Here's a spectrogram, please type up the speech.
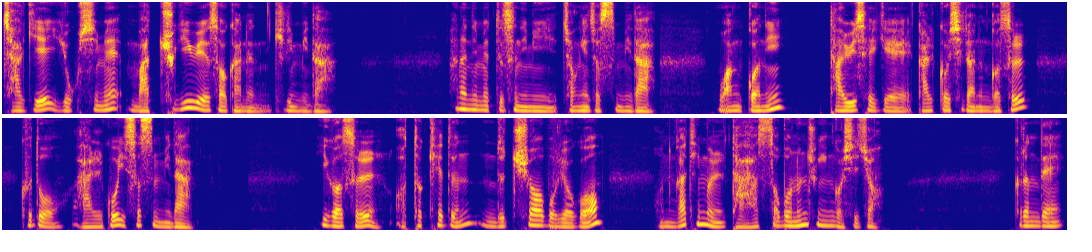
자기의 욕심에 맞추기 위해서 가는 길입니다. 하나님의 뜻은 이미 정해졌습니다. 왕권이 다윗에게 갈 것이라는 것을 그도 알고 있었습니다. 이것을 어떻게든 늦추어 보려고 온갖 힘을 다 써보는 중인 것이죠. 그런데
